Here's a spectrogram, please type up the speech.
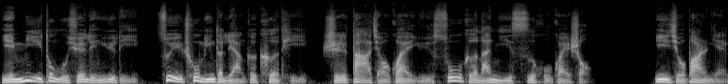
隐秘动物学领域里最出名的两个课题是大脚怪与苏格兰尼斯湖怪兽。一九八二年，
